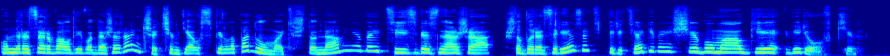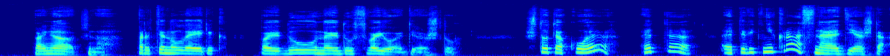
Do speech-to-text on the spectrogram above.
Он разорвал его даже раньше, чем я успела подумать, что нам не обойтись без ножа, чтобы разрезать перетягивающие бумаги веревки. «Понятно», — протянул Эрик. «Пойду найду свою одежду». «Что такое? Это... это ведь не красная одежда.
